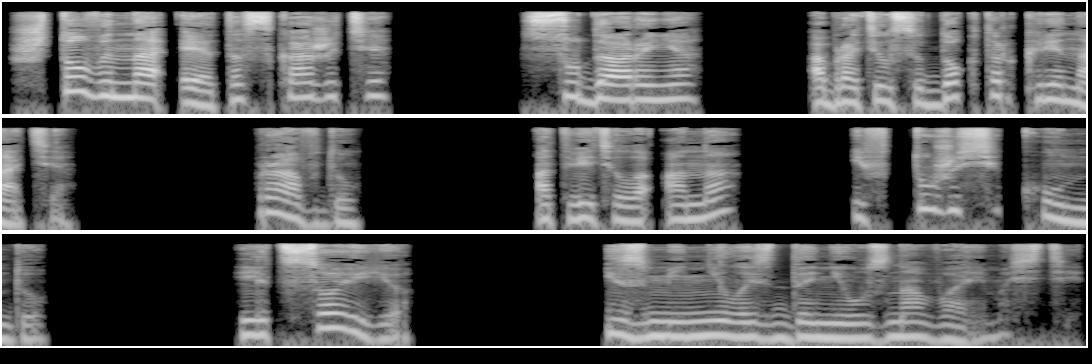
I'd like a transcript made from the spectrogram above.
Что вы на это скажете, сударыня? Обратился доктор к Ренате. Правду, ответила она, и в ту же секунду лицо ее изменилось до неузнаваемости.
